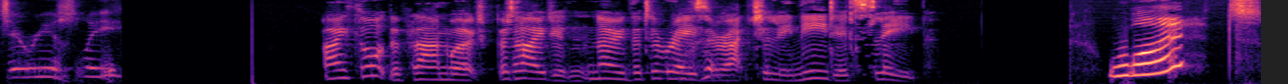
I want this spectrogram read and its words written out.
Seriously? I thought the plan worked, but I didn't know that a razor actually needed sleep. What?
